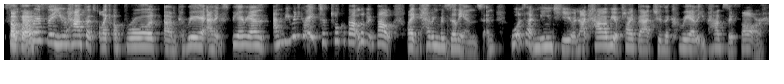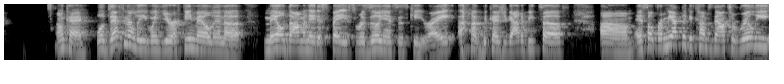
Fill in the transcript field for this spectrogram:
So okay. obviously you had such like a broad um, career and experience, and it'd be really great to talk about a little bit about like having resilience and what does that mean to you? And like, how have you applied that to the career that you've had so far? Okay, well, definitely when you're a female in a male dominated space, resilience is key, right? because you got to be tough. Um, and so for me, I think it comes down to really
